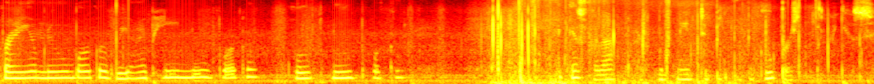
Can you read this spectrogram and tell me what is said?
Premium noob worker, VIP noob worker, group noob worker. I guess for that I would need to be in a group or something, I guess.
